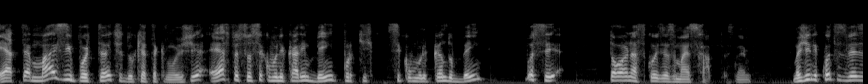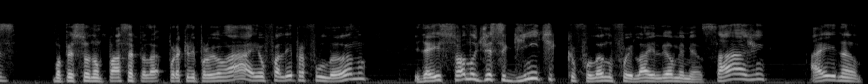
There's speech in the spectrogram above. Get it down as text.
é até mais importante do que a tecnologia, é as pessoas se comunicarem bem, porque se comunicando bem, você torna as coisas mais rápidas, né? Imagine quantas vezes uma pessoa não passa pela, por aquele problema, ah, eu falei para fulano, e daí só no dia seguinte que o fulano foi lá e leu minha mensagem, aí não,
